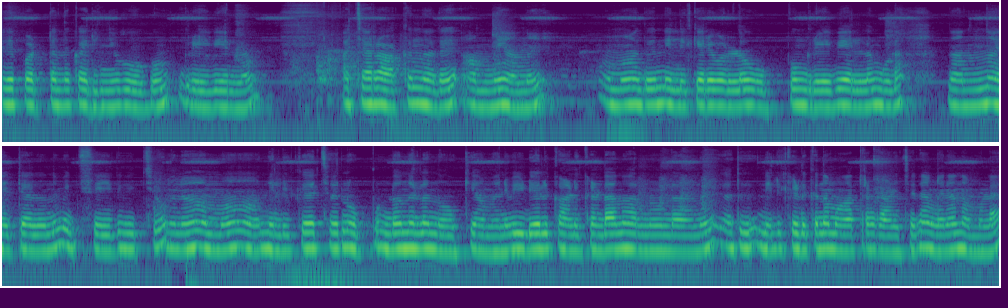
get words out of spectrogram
ഇത് പെട്ടെന്ന് കരിഞ്ഞു പോകും ഗ്രേവി എല്ലാം. അച്ചാറാക്കുന്നത് അമ്മയാണ്. അമ്മ അത് നെല്ലിക്കര വെള്ളം ഉപ്പും ഗ്രേവി എല്ലാം കൂടെ നന്നായിട്ട് അതൊന്ന് മിക്സ് ചെയ്ത് വെച്ചു. അങ്ങനെ അമ്മ നെല്ലിക്ക അച്ചാറിന് ഉപ്പുണ്ടോ എന്നെല്ലാം നോക്കി. അമ്മേനെ വീഡിയോയിൽ കാണിക്കണ്ടെന്ന് പറഞ്ഞുകൊണ്ടാണ് അത് നെല്ലിക്ക എടുക്കുന്ന മാത്രം കാണിച്ചത്. അങ്ങനെ നമ്മളെ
